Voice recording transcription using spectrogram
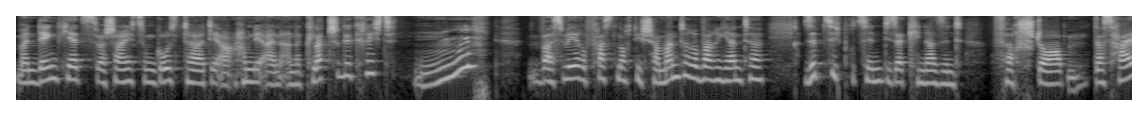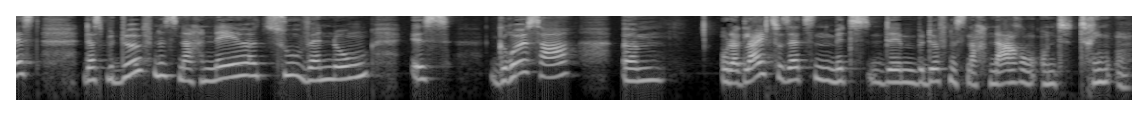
man denkt jetzt wahrscheinlich zum größten Teil, die, haben die einen an eine Klatsche gekriegt. Hm. Was wäre fast noch die charmantere Variante? 70 Prozent dieser Kinder sind verstorben. Das heißt, das Bedürfnis nach Nähe, Zuwendung ist größer ähm, oder gleichzusetzen mit dem Bedürfnis nach Nahrung und Trinken.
